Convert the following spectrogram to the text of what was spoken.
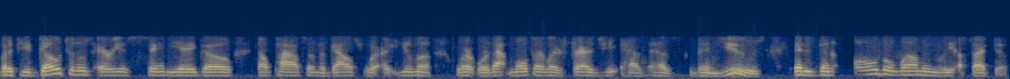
But if you go to those areas, San Diego, El Paso, Nogales, where, Yuma, where, where that multi-layer strategy has has been used, it has been overwhelmingly effective.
